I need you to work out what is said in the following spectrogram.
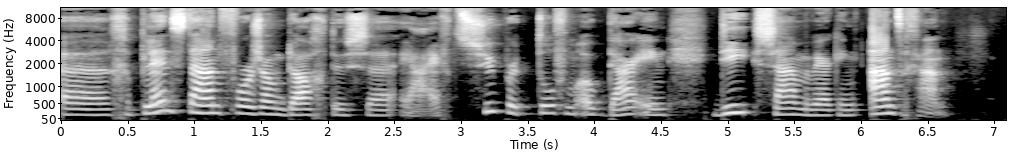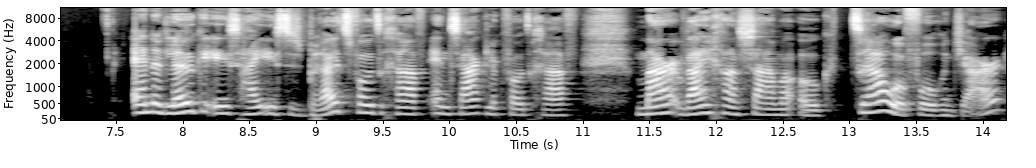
uh, gepland staan voor zo'n dag. Dus ja, echt super tof om ook daarin die samenwerking aan te gaan. En het leuke is, hij is dus bruidsfotograaf en zakelijk fotograaf. Maar wij gaan samen ook trouwen volgend jaar.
